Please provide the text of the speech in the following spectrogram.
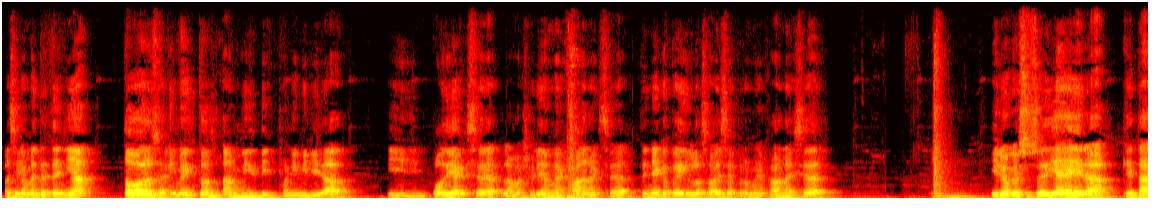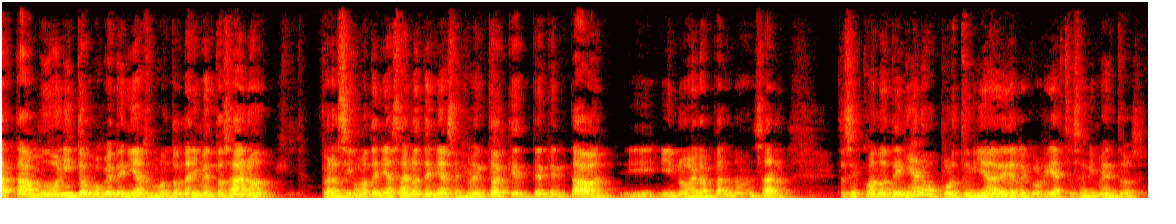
Básicamente tenía todos los alimentos a mi disponibilidad y podía acceder. La mayoría me dejaban acceder. Tenía que pedirlos a veces, pero me dejaban acceder. Y lo que sucedía era que estaba muy bonito porque tenías un montón de alimentos sanos, pero así como tenías sano, tenías alimentos que te tentaban y, no eran para nada sanos. Entonces, cuando tenía la oportunidad de recorrer estos alimentos,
